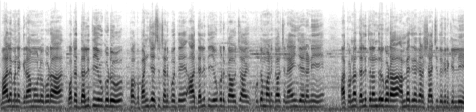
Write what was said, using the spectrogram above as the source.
మాలెమనే గ్రామంలో కూడా ఒక దళిత యువకుడు ఒక పని చేస్తూ చనిపోతే ఆ దళిత యువకుడు కావచ్చు ఆ కుటుంబానికి కావచ్చు న్యాయం చేయాలని అక్కడున్న దళితులందరూ కూడా అంబేద్కర్ గారి స్టాచ్యూ దగ్గరికి వెళ్ళి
